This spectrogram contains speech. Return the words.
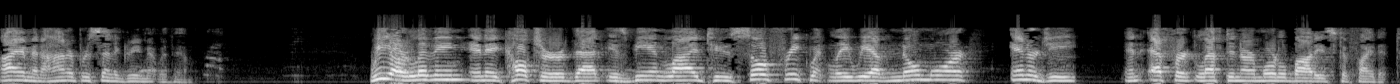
I am in 100% agreement with him. We are living in a culture that is being lied to so frequently we have no more energy and effort left in our mortal bodies to fight it.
